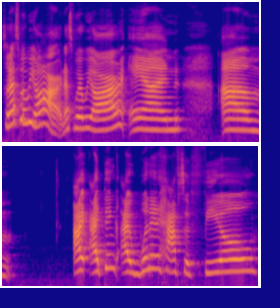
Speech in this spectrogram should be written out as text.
So that's where we are. That's where we are. And um i i think i wouldn't have to feel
